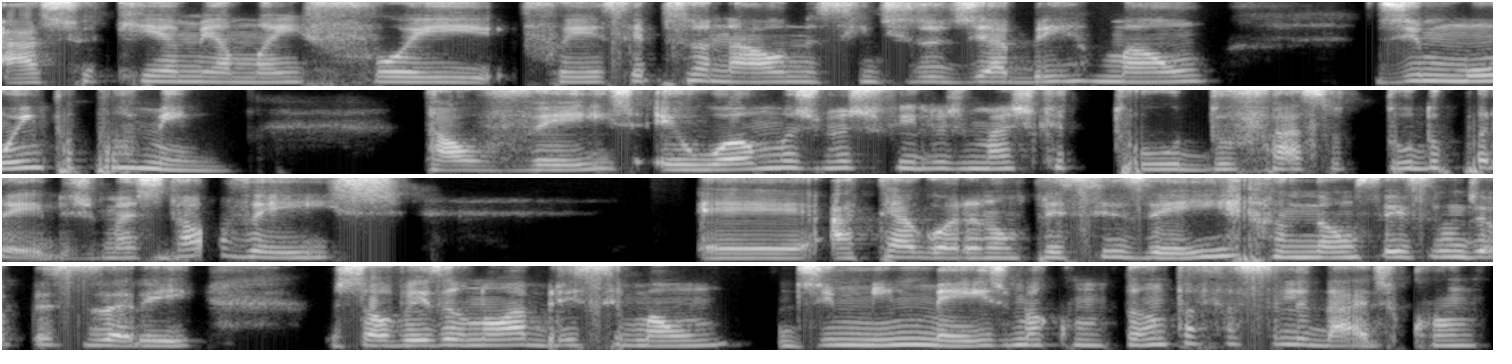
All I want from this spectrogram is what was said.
Acho que a minha mãe foi, foi excepcional no sentido de abrir mão de muito por mim talvez eu amo os meus filhos mais que tudo, faço tudo por eles, mas talvez é, até agora não precisei, não sei se um dia eu precisarei mas talvez eu não abrisse mão de mim mesma com tanta facilidade quanto,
